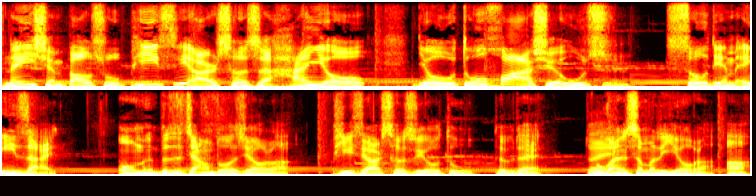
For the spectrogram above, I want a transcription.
Nation 爆出 PCR 测试含有有毒化学物质 sodium azide。我们不是讲多久了？PCR 测试有毒，对不对？对。不管是什么理由了啊。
